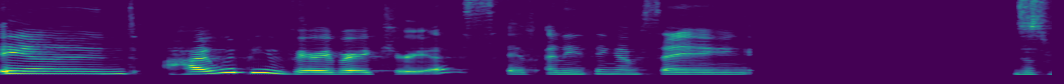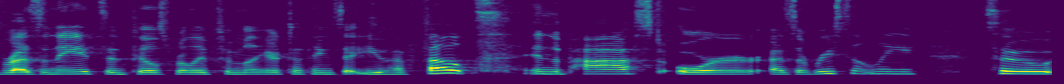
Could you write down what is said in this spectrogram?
And I would be very, very curious if anything I'm saying just resonates and feels really familiar to things that you have felt in the past or as of recently. So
